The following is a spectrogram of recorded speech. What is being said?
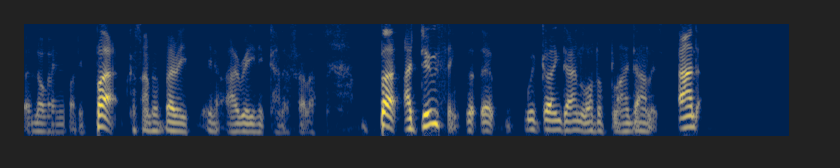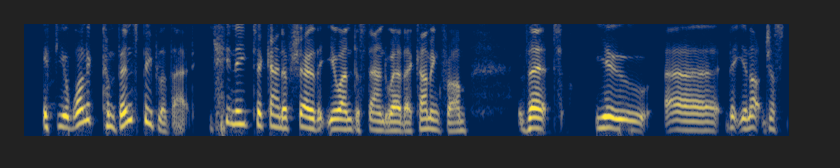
annoy anybody, but because I'm a very you know irenic kind of fella. But I do think that we're going down a lot of blind alleys, and if you want to convince people of that, you need to kind of show that you understand where they're coming from that you uh, that you're not just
